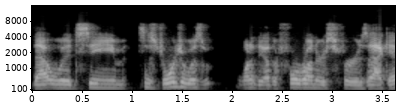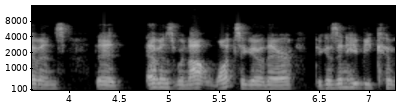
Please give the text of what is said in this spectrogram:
that would seem, since Georgia was one of the other forerunners for Zach Evans, that Evans would not want to go there because then he'd be co-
